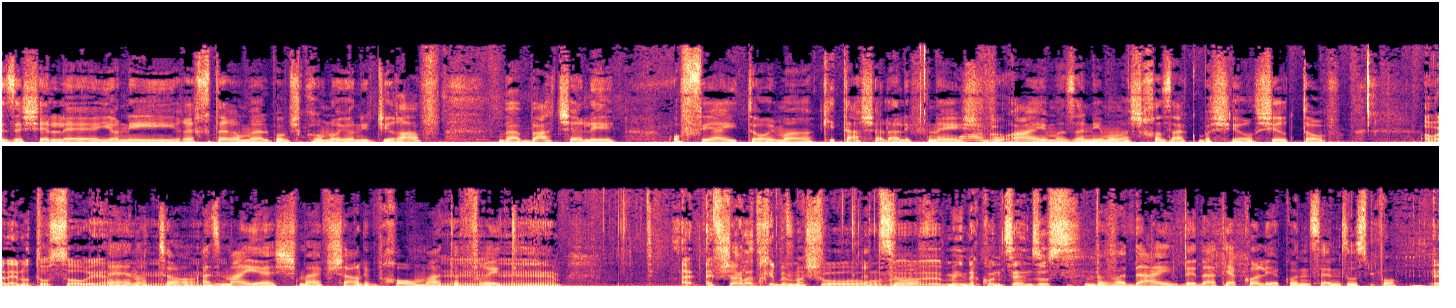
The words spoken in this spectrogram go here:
זה של אה, יוני רכטר, מאלבום שקוראים לו יוני ג'ירף, והבת שלי הופיעה איתו עם הכיתה שלה לפני וואלה. שבועיים, אז אני ממש חזק בשיר, שיר טוב, אבל אין אותו, סורי. אין אותו. אז מה יש? מה אפשר לבחור? מה התפריט? אה, אפשר להתחיל במשהו עצוב? אה, מן הקונצנזוס. בוודאי, לדעתי הכל יהיה קונצנזוס פה. אה,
